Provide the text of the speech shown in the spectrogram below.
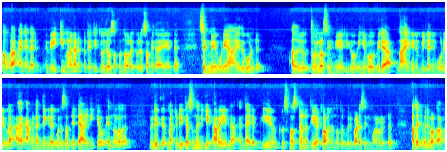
നമുക്ക് അതിനെല്ലാവരും വെയിറ്റിംഗ് ആണ്. കാരണം പിന്നെ ജിത്തു ജോസഫ് എന്ന് പറയുന്ന ഒരു സംവിധായകന്റെ സിനിമ കൂടി ആയതുകൊണ്ട് അതൊരു ത്രില്ലർ സിനിമയായിരിക്കോ ഇനിയിപ്പോൾ ഇവരെ നായകനും വില്ലനും കൂടിയുള്ള അങ്ങനെ എന്തെങ്കിലുമൊക്കെ ഒരു സബ്ജക്റ്റ് ആയിരിക്കോ എന്നുള്ളത് ഇവർ മറ്റു ഡീറ്റെയിൽസ് ഒന്നും എനിക്ക് അറിയില്ല. എന്തായാലും ഈ ക്രിസ്മസിനാണ് തിയേറ്ററിൽ ഇറങ്ങുന്നത്. ഒരുപാട് സിനിമകളുണ്ട്. അതിൽ ഒരു പ്രധാന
